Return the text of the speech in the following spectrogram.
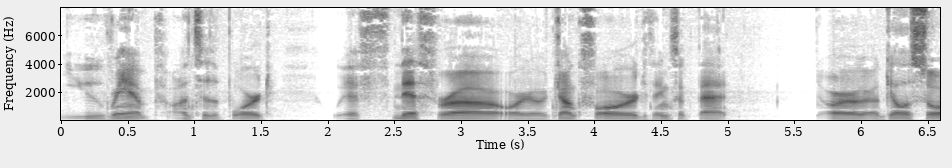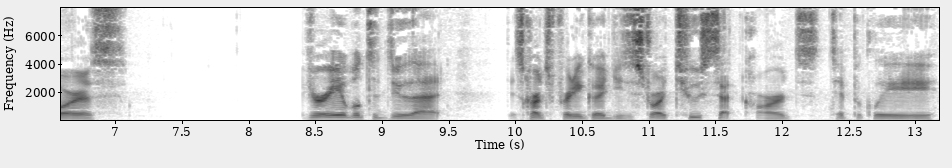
you ramp onto the board with Mithra or Junk Forward, things like that, or a Gilasaurus. If you're able to do that, this card's pretty good. You destroy two set cards, typically,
